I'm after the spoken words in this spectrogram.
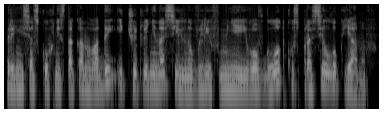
Принеся с кухни стакан воды и чуть ли не насильно влив мне его в глотку, спросил Лукьянов.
